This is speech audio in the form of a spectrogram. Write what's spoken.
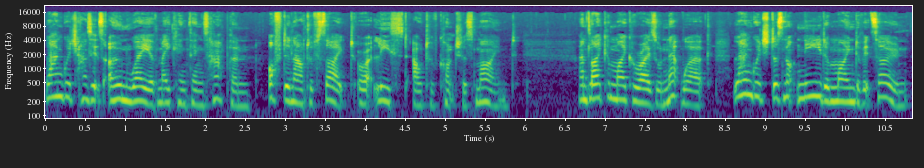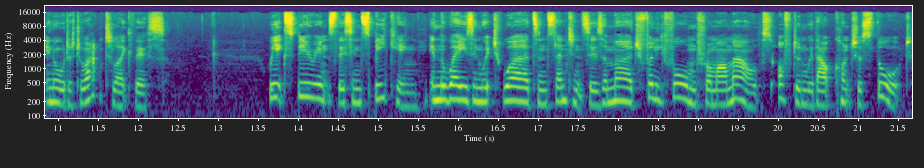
language has its own way of making things happen, often out of sight or at least out of conscious mind. And like a mycorrhizal network, language does not need a mind of its own in order to act like this. We experience this in speaking, in the ways in which words and sentences emerge fully formed from our mouths, often without conscious thought.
